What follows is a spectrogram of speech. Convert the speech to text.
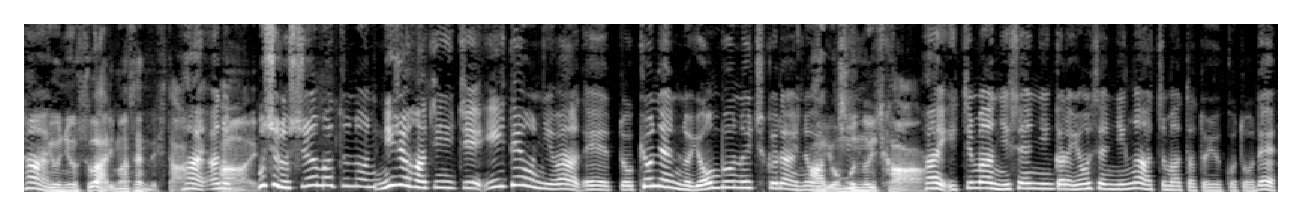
はい。いうニュースはありませんでした。はい、あのはい。むしろ週末の28日、イーテウォンには、えー、と去年の4分の1くらいのあ4分の1か、はい、1万2000人から4000人が集まったということで、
